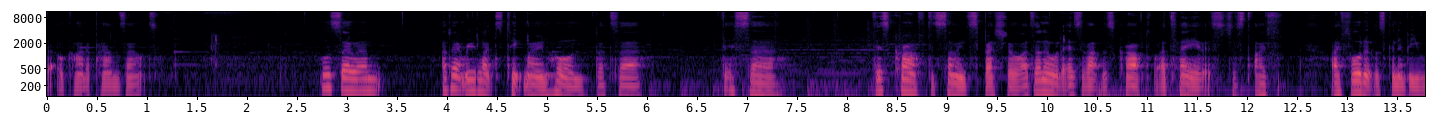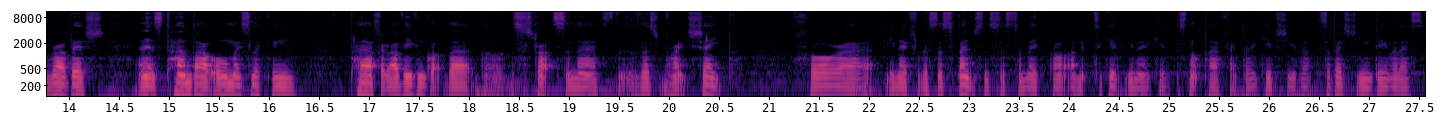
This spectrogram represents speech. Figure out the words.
that all kind of pans out. Also, um, I don't really like to toot my own horn, but uh, this uh, this craft is something special. I don't know what it is about this craft, but I tell you, it's just I've I thought it was going to be rubbish, and it's turned out almost looking perfect. I've even got the, got the struts in there, the, the right shape for uh, you know for the suspension system they've got. I mean, to give you know give it's not perfect, but it gives you the the best you can do with this.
